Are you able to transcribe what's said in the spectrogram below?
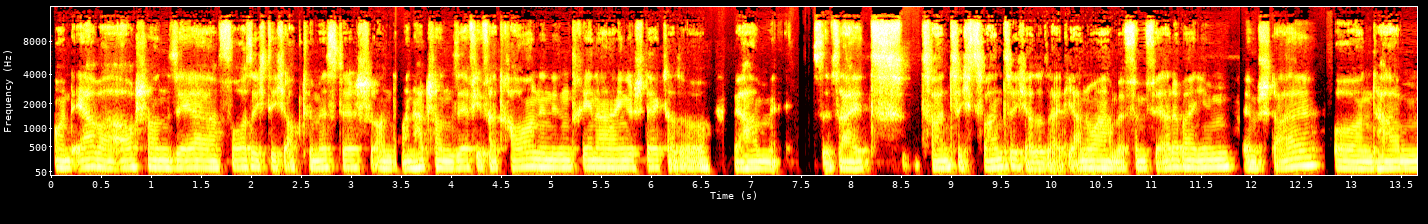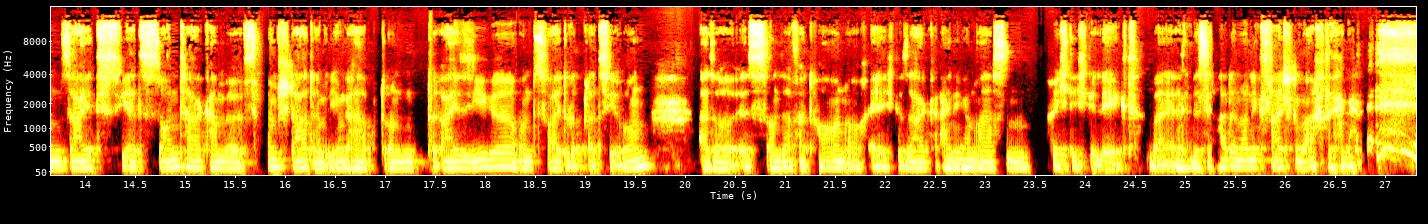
Und er war auch schon sehr vorsichtig optimistisch und man hat schon sehr viel Vertrauen in diesen Trainer eingesteckt. Also wir haben seit 2020, also seit Januar, haben wir fünf Pferde bei ihm im Stall und haben seit jetzt Sonntag haben wir fünf Starter mit ihm gehabt und drei Siege und zwei Drittplatzierungen. Also ist unser Vertrauen auch ehrlich gesagt einigermaßen richtig gelegt, weil bisher hat er noch nichts falsch gemacht.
